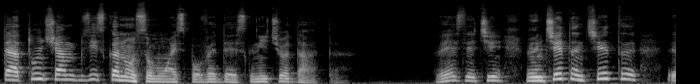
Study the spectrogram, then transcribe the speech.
de atunci am zis că nu o să mă mai spovedesc niciodată. Vezi? Deci încet, încet uh,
